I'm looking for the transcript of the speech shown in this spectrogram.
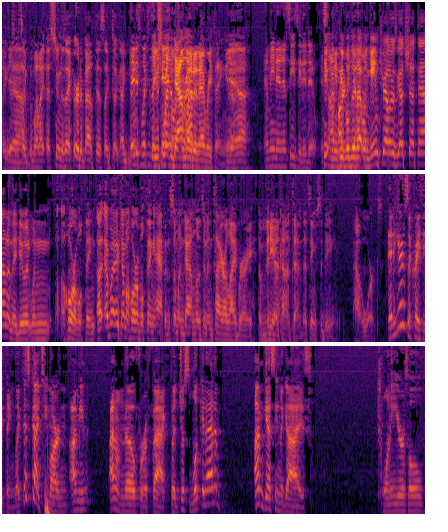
Like, Yeah. it's like when I, as soon as I heard about this, I took. I, They know, just went to the. they just went and and downloaded it. everything. Yeah. I mean, and it's easy to do. It's I mean, people do that when game trailers got shut down, and they do it when a horrible thing. Uh, every time a horrible thing happens, someone downloads an entire library of video Yeah. content. That seems to be how it works. And here's the crazy thing: like this guy T. Martin. I mean, I don't know for a fact, but just looking at him, I'm guessing the guy's 20 years old,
